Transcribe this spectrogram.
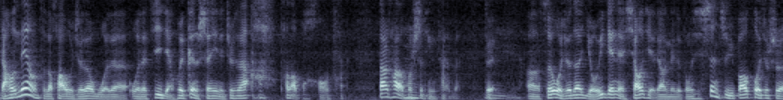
然后那样子的话，我觉得我的我的记忆点会更深一点，就是他啊他老婆好惨，当然他老婆是挺惨的，对。呃，所以我觉得有一点点消解掉那个东西，甚至于包括就是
